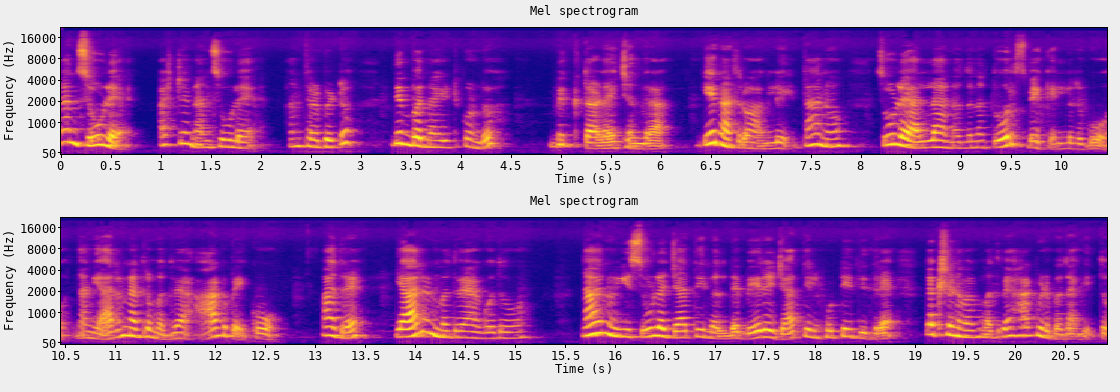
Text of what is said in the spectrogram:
ನಾನು ಸೂಳೆ ಅಷ್ಟೇ ನಾನು ಸೂಳೆ ಅಂತ ಹೇಳ್ಬಿಟ್ಟು ದಿಂಬನ್ನ ಇಟ್ಕೊಂಡು ಬಿಕ್ತಾಳೆ ಚಂದ್ರ. ಏನಾದರೂ ಆಗಲಿ, ತಾನು ಸೂಳೆ ಅಲ್ಲ ಅನ್ನೋದನ್ನು ತೋರಿಸ್ಬೇಕು ಎಲ್ಲರಿಗೂ ನಾನು ಯಾರನ್ನಾದರೂ ಮದುವೆ ಆಗಬೇಕು. ಆದರೆ ಯಾರನ್ನು ಮದುವೆ ಆಗೋದು? ನಾನು ಈ ಸೂಳ ಜಾತಿಲಲ್ಲದೆ ಬೇರೆ ಜಾತಿಲಿ ಹುಟ್ಟಿದ್ದಿದ್ರೆ ತಕ್ಷಣವಾಗಿ ಮದುವೆ ಆಗಿಬಿಡ್ಬೋದಾಗಿತ್ತು.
